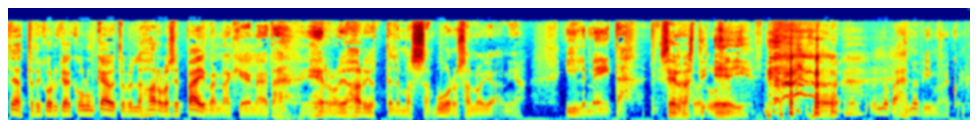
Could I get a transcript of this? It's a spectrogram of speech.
teatterikorkeakoulun käytävillä harva se päivä näkee näitä herroja harjoittelemassa vuorosanojaan ja ilmeitä. Selvästi ei. uskomaan. No vähemmän viime aikoina.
